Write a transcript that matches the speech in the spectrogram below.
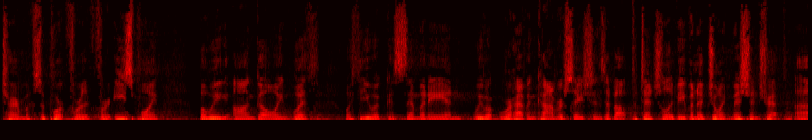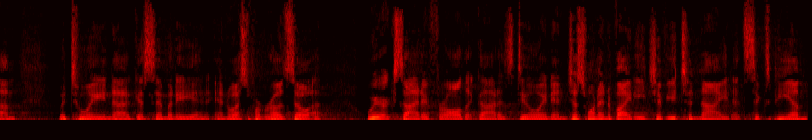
term of support for for East Point. But we ongoing with with you at Gethsemane, and we were, we're having conversations about potentially even a joint mission trip um, between uh, Gethsemane and, and Westport Road. So. Uh, we're excited for all that God is doing, and just want to invite each of you tonight at 6 p.m.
